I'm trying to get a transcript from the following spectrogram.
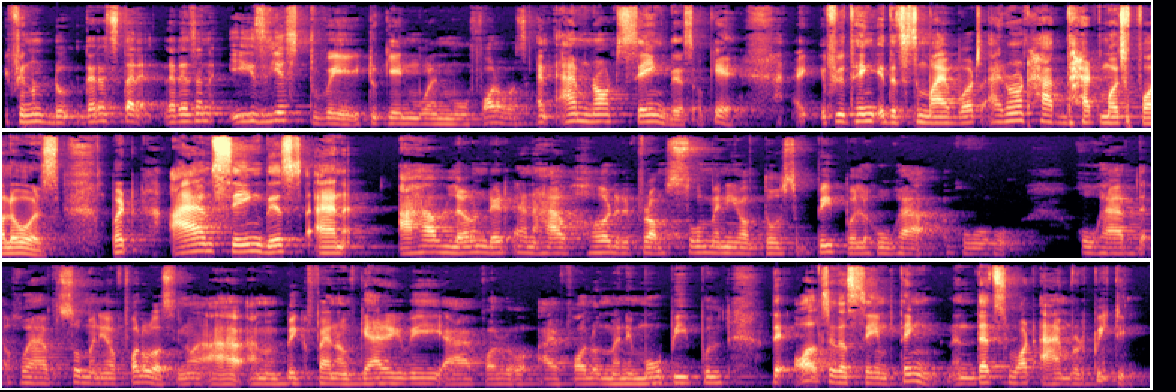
If you not do that is that that is an easiest way to gain more and more followers. And i'm not saying this okay? If you think this is my words i do not have that much followers. But i am saying this and i have learned it and have heard it from so many of those people who have who have the, who have so many followers you know I, i'm a big fan of gary vee i follow i follow many more people they all say the same thing and that's what i'm repeating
